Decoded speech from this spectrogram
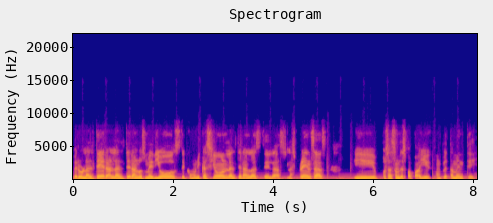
pero la alteran, la alteran los medios de comunicación, la alteran las, de las, las prensas, y pues hacen despapalle completamente.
